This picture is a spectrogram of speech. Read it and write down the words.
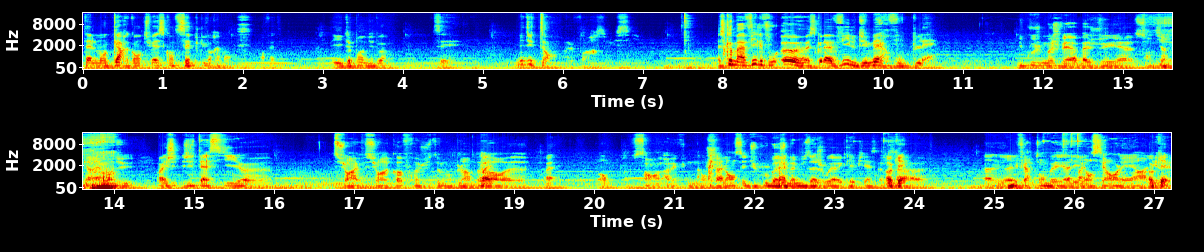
tellement gargantuesque qu'on ne sait plus vraiment, en fait. Et il te pointe du doigt. C'est. Mais du temps à le voir, celui-ci. Est-ce que ma ville vous. Euh, est-ce que la ville du maire vous plaît? Du coup, moi, je vais, euh, bah, je vais euh, sortir carrément du. Ouais. J'étais assis euh, sur, un, sur un coffre justement plein d'or. euh, Ouais. en- sans- avec une nonchalance et du coup bah, je m'amuse à jouer avec les pièces comme Ok. ça à, les faire tomber à les lancer en l'air à Ok. les-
